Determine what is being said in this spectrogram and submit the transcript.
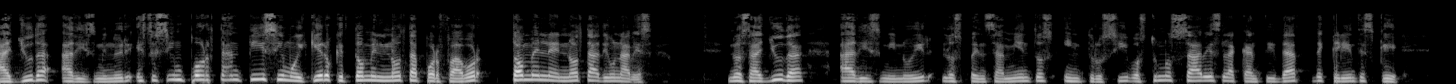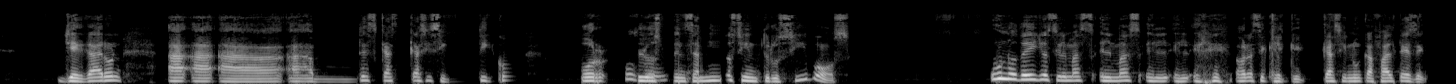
Ayuda a disminuir, esto es importantísimo y quiero que tomen nota, por favor, tómenle nota de una vez. Nos ayuda a disminuir los pensamientos intrusivos. Tú no sabes la cantidad de clientes que llegaron a, a, a, a casi, casi por los pensamientos intrusivos. Uno de ellos, el más, el más, el, el, ahora sí que el que casi nunca falta es de,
